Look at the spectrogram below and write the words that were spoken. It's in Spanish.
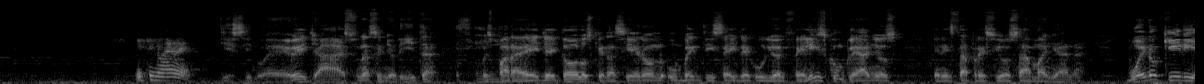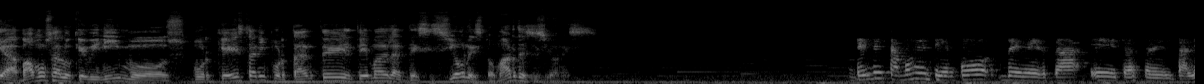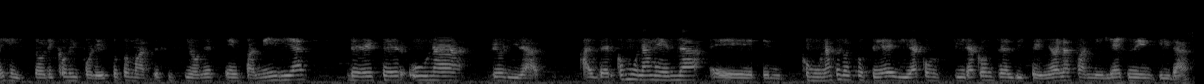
19. 19, ya es una señorita. Pues para ella y todos los que nacieron un 26 de julio, el feliz cumpleaños en esta preciosa mañana. Bueno, Kiria, vamos a lo que vinimos. ¿Por qué es tan importante el tema de las decisiones, tomar decisiones? Estamos en tiempos de verdad eh, trascendentales e históricos y por eso tomar decisiones en familia debe ser una prioridad. Al ver como una agenda, eh, como una filosofía de vida conspira contra el diseño de la familia y su identidad,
